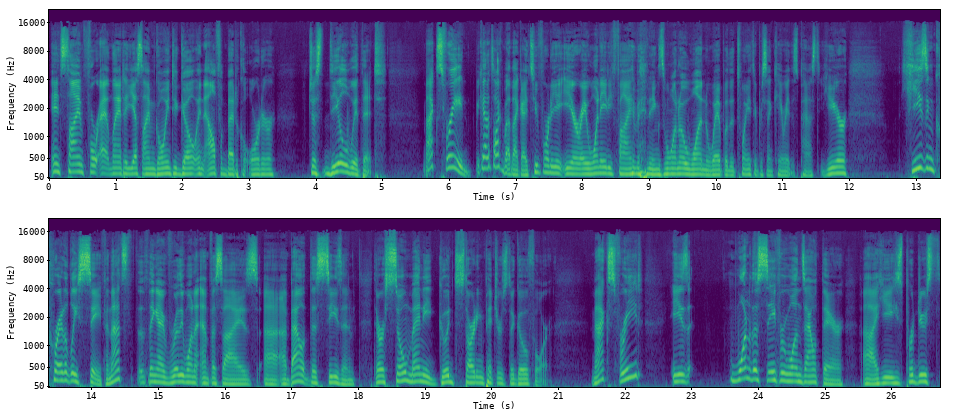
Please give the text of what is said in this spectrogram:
and it's time for Atlanta. Yes, I'm going to go in alphabetical order. Just deal with it. Max Fried, we got to talk about that guy. 248 ERA, 185 innings, 101 whip with a 23% K rate this past year he's incredibly safe. And that's the thing I really want to emphasize uh, about this season. There are so many good starting pitchers to go for. Max Fried is one of the safer ones out there. Uh, he's produced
